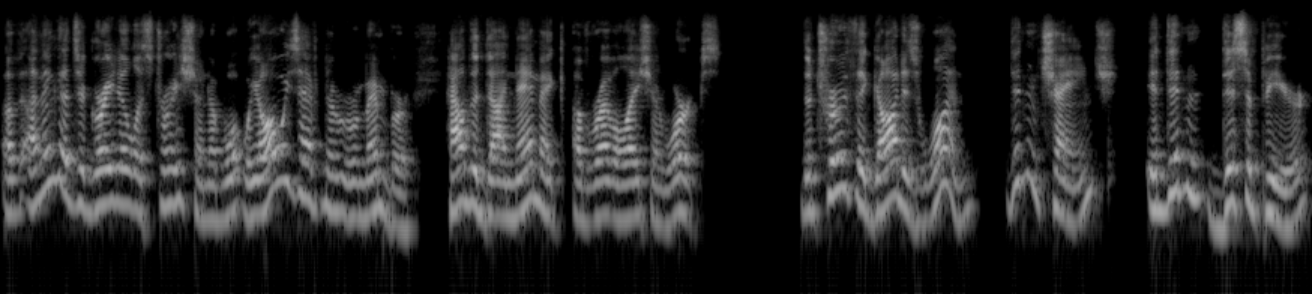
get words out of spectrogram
of, I think that's a great illustration of what we always have to remember how the dynamic of revelation works the truth that God is one didn't change. It didn't disappear.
